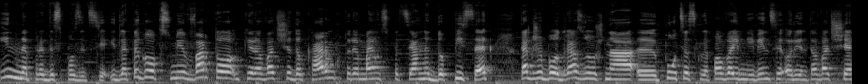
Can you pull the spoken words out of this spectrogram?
inne predyspozycje i dlatego w sumie warto kierować się do karm, które mają specjalny dopisek, tak żeby od razu już na półce sklepowej mniej więcej orientować się,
